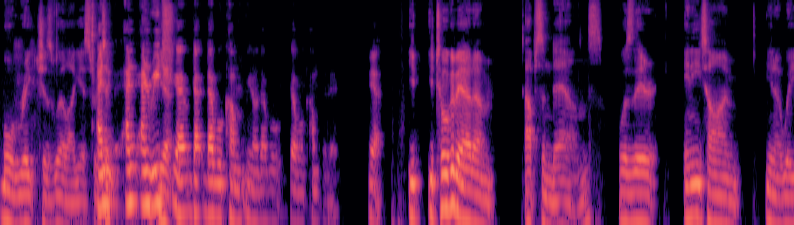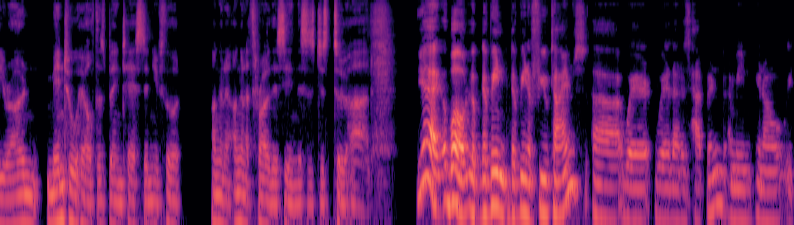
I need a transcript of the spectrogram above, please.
more reach as well, I guess. And tech. and and reach uh, that that will come, you know, that will that will come with it. Yeah. You you talk about um ups and downs. Was there any time you know where your own mental health has been tested and you've thought, I'm gonna I'm gonna throw this in. This is just too hard. Yeah, well, look, there've been there've been a few times uh, where where that has happened. I mean, you know, it,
